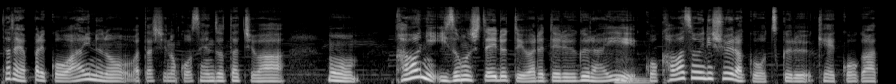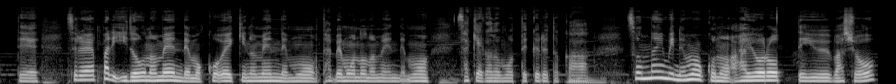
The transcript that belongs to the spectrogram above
ただやっぱりこうアイヌの私のこう先祖たちはもう川に依存していると言われているぐらい、こう川沿いに集落を作る傾向があってそれはやっぱり移動の面でも交易の面でも食べ物の面でも鮭が登ってくるとか、そんな意味でもこのアヨロっていう場所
